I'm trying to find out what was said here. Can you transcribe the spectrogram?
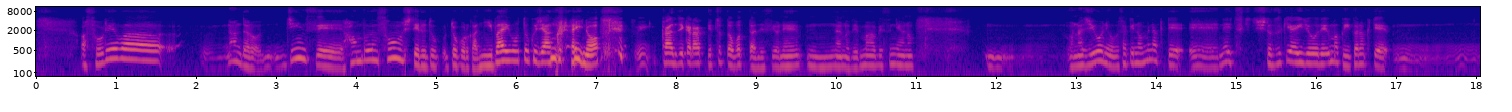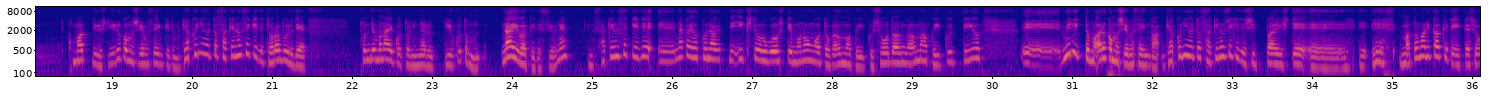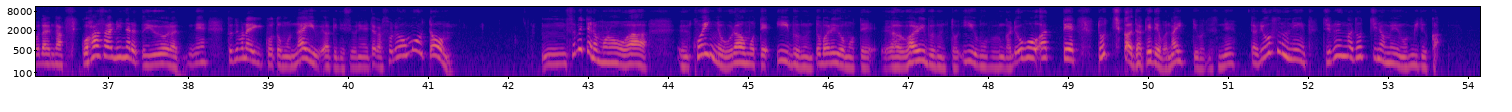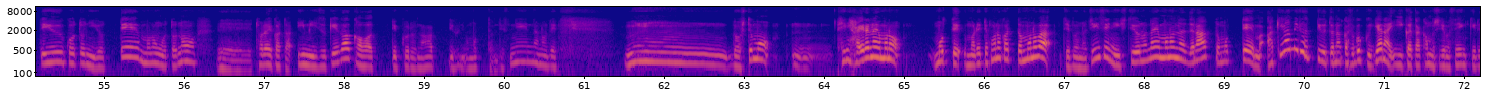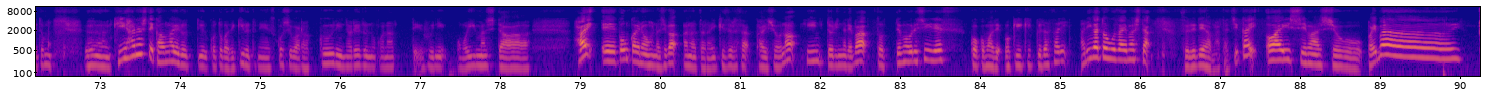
あ、それは、なんだろう、人生半分損してるどころか2倍お得じゃんぐらいの感じかなってちょっと思ったんですよね。なので、まあ別にあの、同じようにお酒飲めなくて、えー、ね、人付き合い上でうまくいかなくて、困っている人いるかもしれませんけども、逆に言うと酒の席でトラブルで、とんでもないことになるっていうこともないわけですよね。酒の席で、えー、仲良くなって意気投合して物事がうまくいく、商談がうまくいくっていう、えー、メリットもあるかもしれませんが、逆に言うと酒の席で失敗して、えー、えー、まとまりかけていた商談がご破産になるというようなね、とんでもないこともないわけですよね。だからそれを思うと、すべてのものは、コインの裏表、いい部分と悪い表、悪い部分といい部分が両方あって、どっちかだけではないっていうことですね。だから要するに、自分がどっちの面を見るかっていうことによって、物事の、えー、捉え方、意味付けが変わってくるなっていうふうに思ったんですね。なので、うーん、どうしても、うん、手に入らないもの、持って生まれてこなかったものは自分の人生に必要のないものなんだなと思って、まあ、諦めるっていうとなんかすごく嫌な言い方かもしれませんけれども、うん、切り離して考えるっていうことができるとね、少しは楽になれるのかなっていうふうに思いました。はい、えー、今回のお話があなたの生きづらさ解消のヒントになればとっても嬉しいです。ここまでお聴きくださりありがとうございました。それではまた次回お会いしましょう。バイバーイ。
